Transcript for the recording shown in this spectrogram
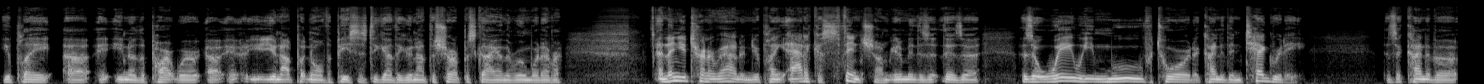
You play, uh, you know, the part where uh, you're not putting all the pieces together. You're not the sharpest guy in the room, whatever. And then you turn around and you're playing Atticus Finch. On, you know, I mean, there's a, there's a there's a way we move toward a kind of integrity. There's a kind of a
